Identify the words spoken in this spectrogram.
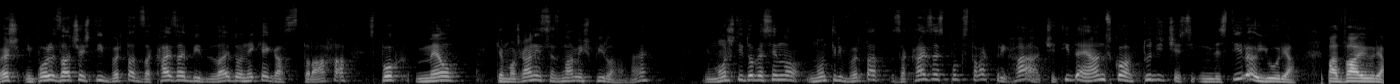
veš, in pol začneš ti vrtati, zakaj zdaj bi zdaj do nekega straha sploh imel, ker možgani se z nami špilajo. In moš ti dobesedno notri vrtati, zakaj zdaj sploh strah prihaja. Če ti dejansko, tudi če si investiral Jurja, pa dva Jurja,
